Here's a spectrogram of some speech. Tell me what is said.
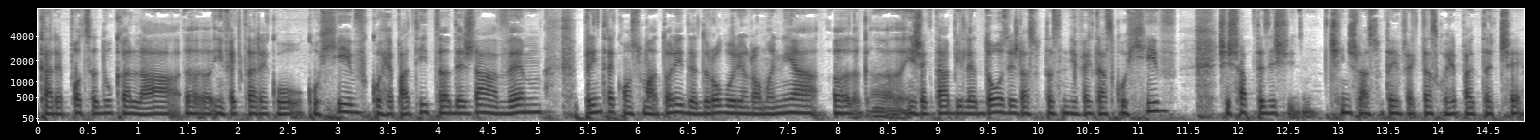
care pot să ducă la uh, infectare cu, cu HIV, cu hepatită. Deja avem printre consumatorii de droguri în România uh, uh, injectabile, 20% sunt infectați cu HIV și 75% infectați cu hepatită C.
